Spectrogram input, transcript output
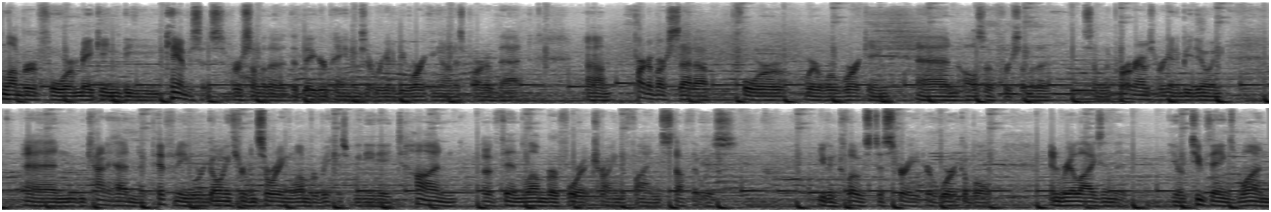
lumber for making the canvases for some of the, the bigger paintings that we're going to be working on as part of that. Um, part of our setup for where we're working and also for some of the some of the programs we're going to be doing and we kind of had an epiphany. We're going through and sorting lumber because we need a ton of thin lumber for it, trying to find stuff that was even close to straight or workable, and realizing that, you know, two things. One,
